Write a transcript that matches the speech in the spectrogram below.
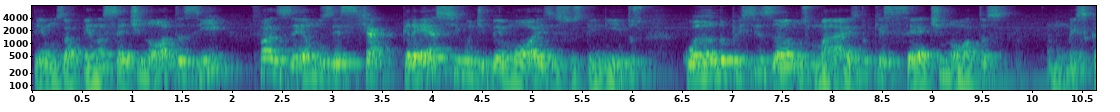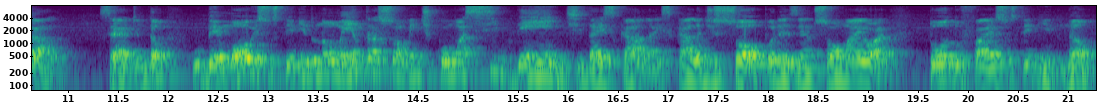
temos apenas sete notas e fazemos este acréscimo de bemóis e sustenidos quando precisamos mais do que sete notas numa escala, certo? Então, o bemol e sustenido não entra somente como acidente da escala. A escala de sol, por exemplo, sol maior, todo fá é sustenido. Não,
